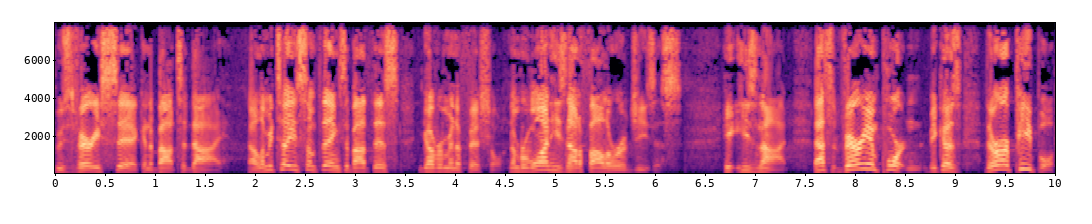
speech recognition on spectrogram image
who's very sick and about to die. Now, let me tell you some things about this government official. Number one, he's not a follower of Jesus. He, he's not. That's very important because there are people,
